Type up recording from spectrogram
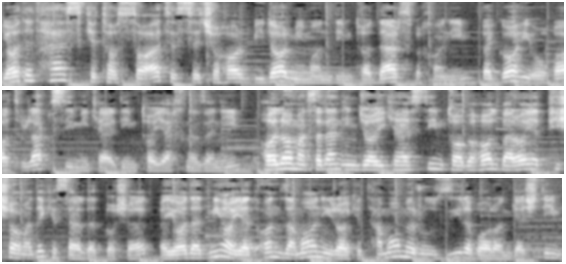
یادت هست که تا ساعت سه چهار بیدار میماندیم تا درس بخوانیم و گاهی اوقات رقصی می‌کردیم تا یخ نزنیم؟ حالا مثلا این جایی که هستیم تا به حال برایت پیش آمده که سردت باشد و یادت میآید آن زمانی را که تمام روز زیر باران گشتیم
